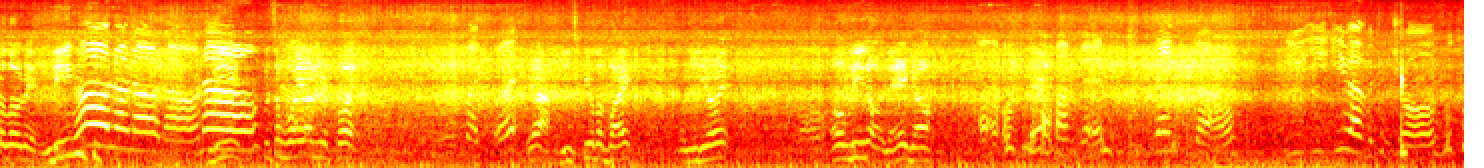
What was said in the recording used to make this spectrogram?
for a little bit. Lean. No, no, no, no, no. lean- Put some weight on your foot. My foot? Yeah, you feel the bike when you do it? No. Oh, lean on. There you go. Oh, Yeah. I'm good. Thanks, though. You, you, you have the controls.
